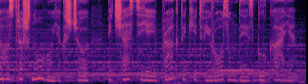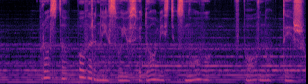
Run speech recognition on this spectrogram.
Нічого страшного, якщо під час цієї практики твій розум десь блукає. Просто поверни свою свідомість знову в повну тишу.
